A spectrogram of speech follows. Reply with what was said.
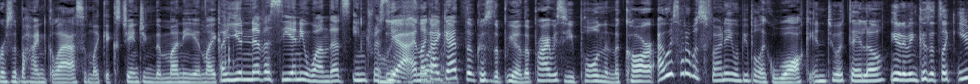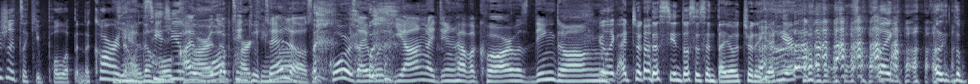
person behind glass and like exchanging the money and like And you never see anyone. That's interesting. yeah, and like I get the because the you know the privacy you pull in in the car. I always thought it was funny when people like walk into a telo. You know what I mean? Because it's like usually it's like you pull up in the car and Yeah, no one the sees whole you. car. I walked into parking lot. telos. Of course, I was young. I didn't have a car. I was ding dong. You're like I took the 168 to get here. like like the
